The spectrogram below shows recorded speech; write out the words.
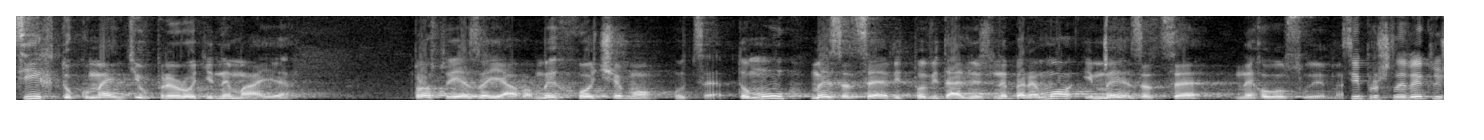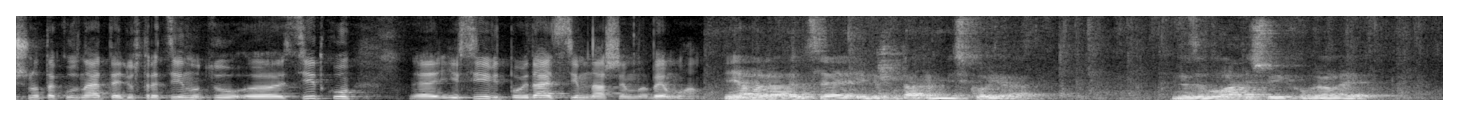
Цих документів в природі немає. Просто є заява. Ми хочемо оце. Тому ми за це відповідальність не беремо і ми за це не голосуємо. Всі пройшли виключно таку, знаєте, ілюстраційну цю е, сітку, е, і всі відповідають всім нашим вимогам. Я би радив це і депутатам міської ради. Не забувати, що їх обрали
